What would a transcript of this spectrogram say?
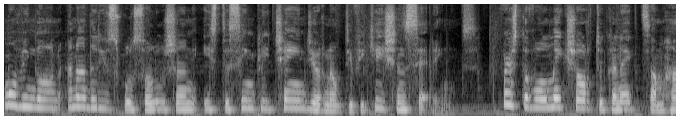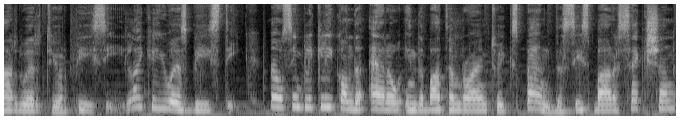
Moving on, another useful solution is to simply change your notification settings. First of all, make sure to connect some hardware to your PC, like a USB stick. Now simply click on the arrow in the bottom right to expand the systray section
